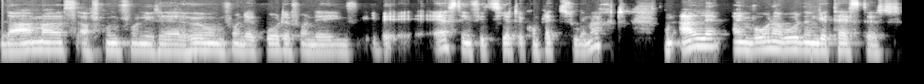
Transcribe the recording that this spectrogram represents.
damals aufgrund von dieser Erhöhung von der Quote von der Erstinfizierten komplett zugemacht. Und alle Einwohner wurden getestet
